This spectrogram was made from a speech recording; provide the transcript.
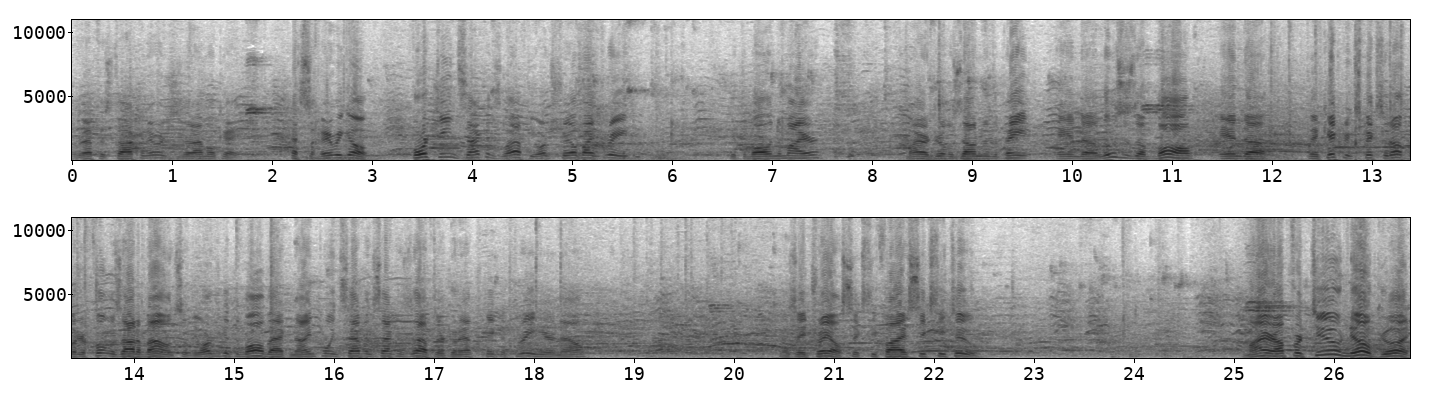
The ref is talking to her. She said, I'm okay. so here we go. 14 seconds left. The Orabs trail by three. Get the ball into Meyer. Meyer dribbles down into the paint and uh, loses a ball, and uh, Van Kickrix picks it up, but her foot was out of bounds. So the Orabs get the ball back. 9.7 seconds left. They're going to have to take a three here now. As they trail 65-62. Meyer up for two. No good.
